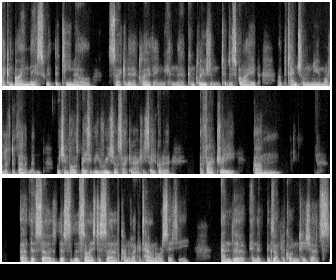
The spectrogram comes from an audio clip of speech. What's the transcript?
I combine this with the Teemill circular clothing in the conclusion to describe a potential new model of development, which involves basically regional circularity. So you've got a, a factory um, uh, that serves, that's the size to serve kind of like a town or a city. And the, in the example of cotton t-shirts,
